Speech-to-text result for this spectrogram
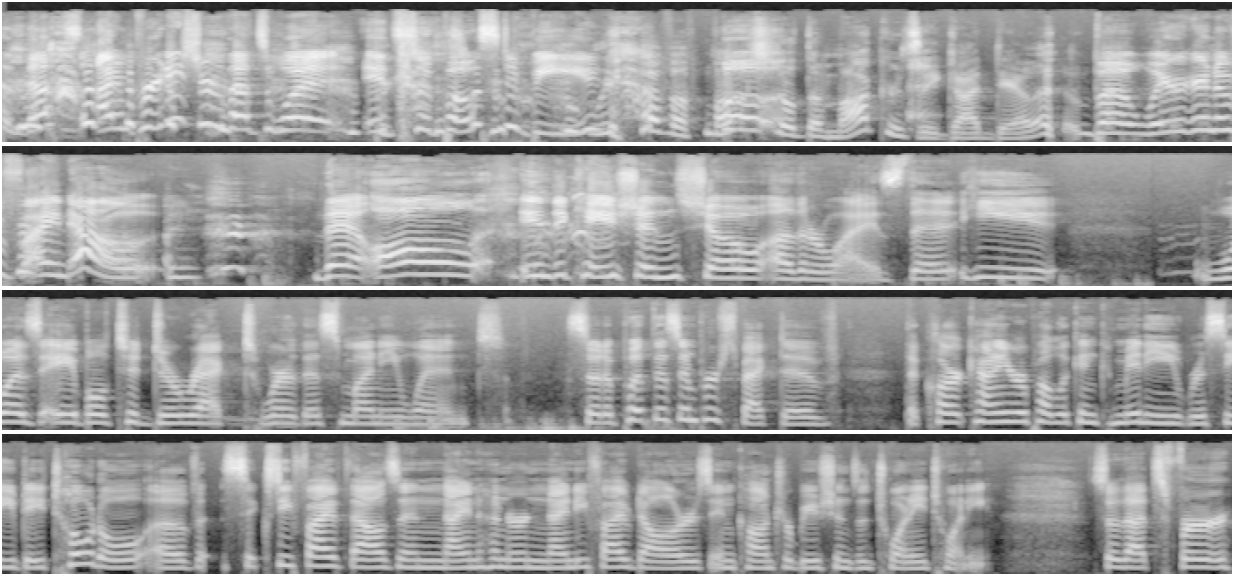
That's I'm pretty sure that's what it's supposed to be. we have a functional democracy, goddammit. but we're gonna find out that all indications show otherwise that he was able to direct where this money went so to put this in perspective the clark county republican committee received a total of $65995 in contributions in 2020 so that's for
